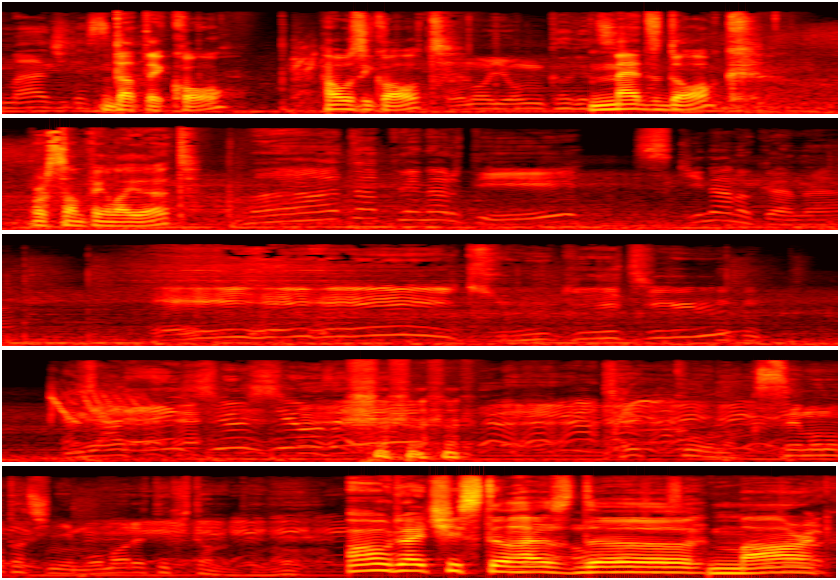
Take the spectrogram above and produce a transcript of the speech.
マジです。 Dateko. How was he called? Mad Dog? Or something like that? oh, Daichi still has the mark.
